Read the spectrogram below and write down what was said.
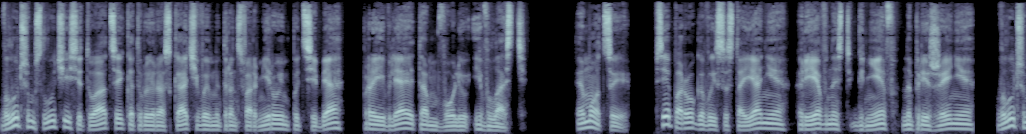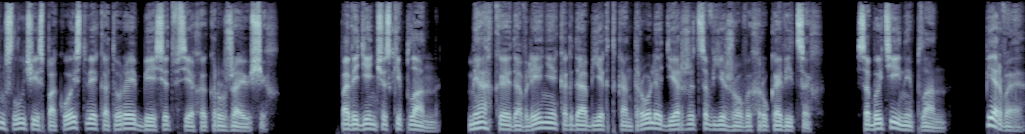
В лучшем случае ситуации, которые раскачиваем и трансформируем под себя, проявляя там волю и власть. Эмоции. Все пороговые состояния, ревность, гнев, напряжение, в лучшем случае спокойствие, которое бесит всех окружающих. Поведенческий план. Мягкое давление, когда объект контроля держится в ежовых рукавицах. Событийный план. Первое.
